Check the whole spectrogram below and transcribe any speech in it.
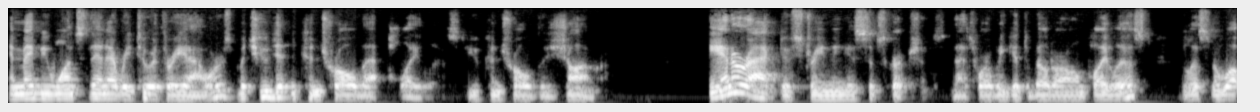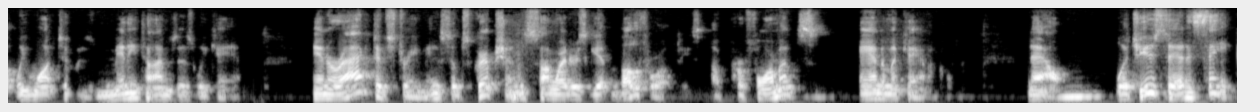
and maybe once then every two or three hours, but you didn't control that playlist. You controlled the genre. Interactive streaming is subscriptions. That's where we get to build our own playlist and listen to what we want to as many times as we can. Interactive streaming, subscriptions, songwriters get both royalties a performance and a mechanical. Now, what you said is sync.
